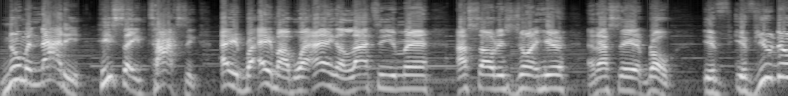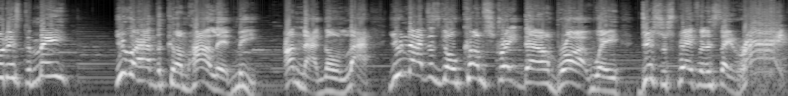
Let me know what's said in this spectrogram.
Numinati. He say toxic. Hey, bro, hey, my boy, I ain't gonna lie to you, man. I saw this joint here and I said, bro, if if you do this to me, you're gonna have to come holler at me. I'm not gonna lie. You're not just gonna come straight down Broadway, disrespectful and say, right!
